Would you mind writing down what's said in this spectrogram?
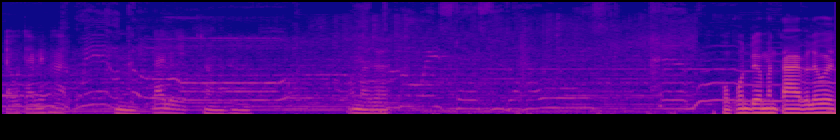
แต่ว่าใจไม่พลาดอืมได้เลยช่างมันช่างมันเอามาได้ผมคนเดิมมันตายไปแล้วเว้ย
